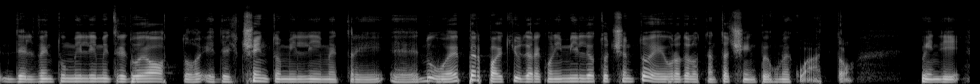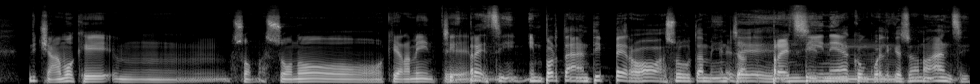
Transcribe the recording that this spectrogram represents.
del 21 mm 2.8 e del 100 mm 2 per poi chiudere con i 1800 euro dell'85 1.4. Quindi diciamo che mh, mm, insomma sono chiaramente sì, prezzi importanti però assolutamente esatto, in linea con quelli che sono anzi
